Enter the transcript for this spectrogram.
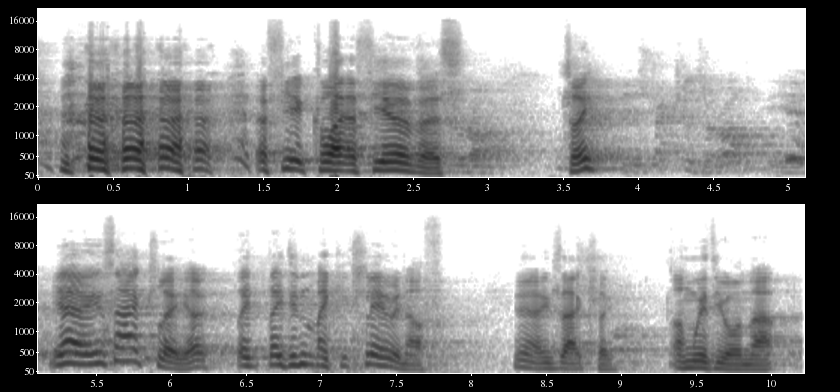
a few, quite a few of us. Sorry? Yeah, exactly. Uh, they, they didn't make it clear enough. Yeah, exactly. I'm with you on that.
